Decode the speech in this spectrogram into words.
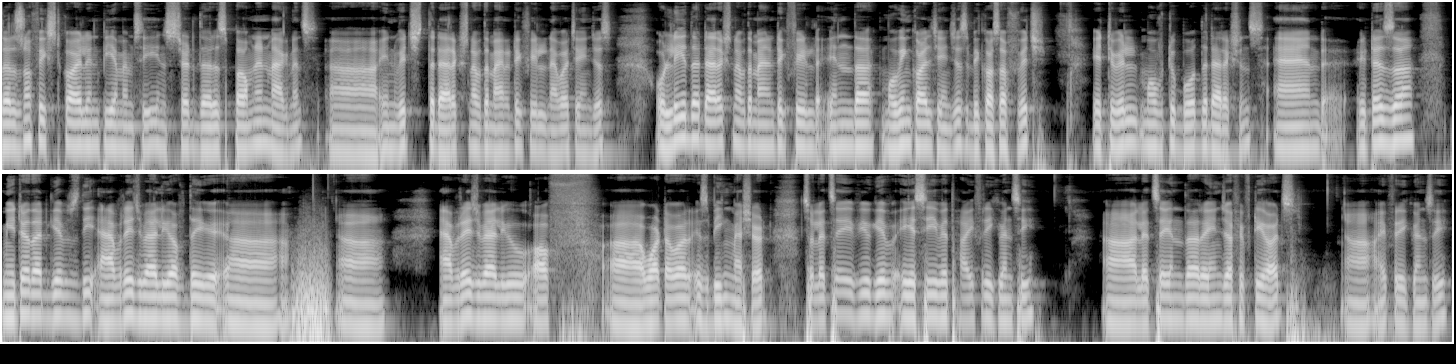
there is no fixed coil in PMMC instead there is permanent magnets uh, in which the direction of the magnetic field never changes. Only the direction of the magnetic field in the moving coil changes because of which it will move to both the directions. And it is a meter that gives the average value of the uh, uh, average value of uh, whatever is being measured. So let's say if you give AC with high frequency uh, let's say in the range of 50 hertz uh, high frequency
